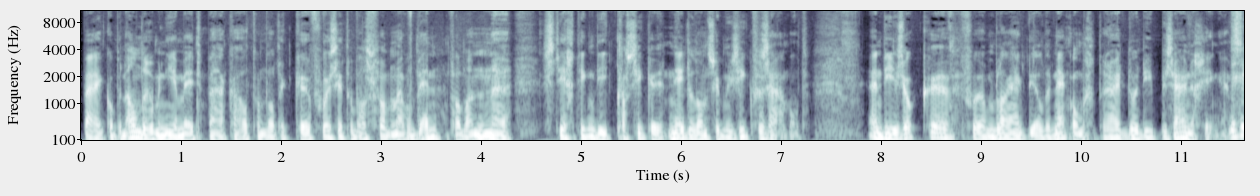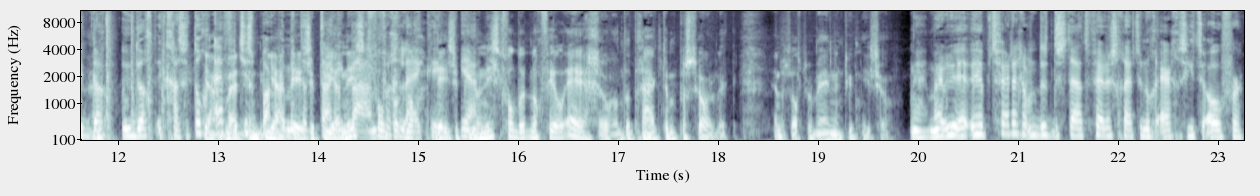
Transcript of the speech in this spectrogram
waar ik op een andere manier mee te maken had. Omdat ik eh, voorzitter was van, of ben van een stichting die klassieke Nederlandse muziek verzamelt. En die is ook eh, voor een belangrijk deel de nek omgedraaid door die bezuinigingen. Dus ik dacht, u dacht, ik ga ze toch Ja, eventjes en- pakken ja, met deze de pianist vond het nog, Taliban-vergelijking. Deze Ja. pianist vond het nog veel erger, want dat raakte hem persoonlijk. En dat was bij mij natuurlijk niet zo. Nee, maar u hebt verder, er staat, verder schrijft u nog ergens iets over...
